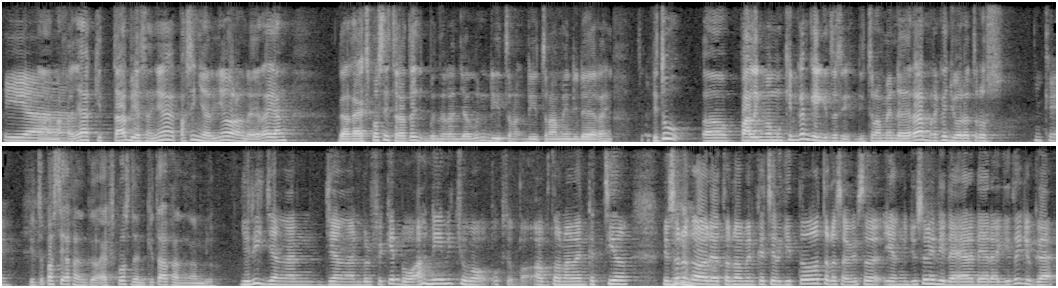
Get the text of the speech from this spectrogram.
Iya. nah makanya kita biasanya pasti nyarinya orang daerah yang gak kayak ekspos sih ternyata beneran jago nih di, di turnamen di daerah itu eh, paling memungkinkan kayak gitu sih di turnamen daerah mereka juara terus Oke. itu pasti akan ke ekspos dan kita akan ngambil Jadi jangan jangan berpikir bahwa ah nih ini cuma uh, turnamen kecil. Justru Hmm. kalau ada turnamen kecil gitu terus habis itu yang justru yang di daerah-daerah gitu juga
